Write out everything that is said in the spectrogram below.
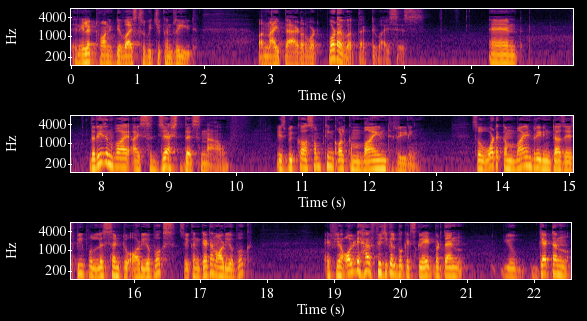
an electronic device through which you can read, an iPad or what, whatever that device is. And the reason why I suggest this now is because something called combined reading. So what a combined reading does is people listen to audiobooks. So you can get an audiobook. If you already have physical book, it's great, but then you get an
